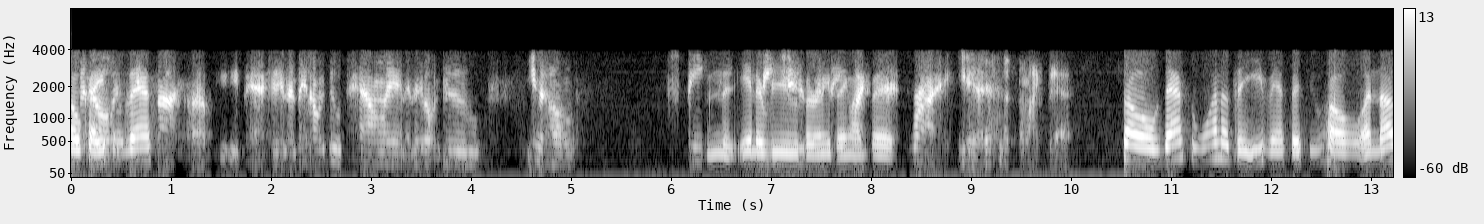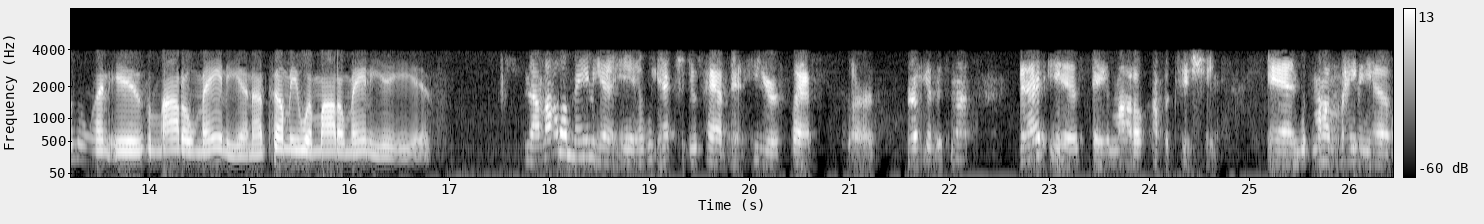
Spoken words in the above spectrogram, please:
Okay, you know, so it's, that's it's not a beauty pageant, and they don't do talent, and they don't do, you know, speak interviews or anything things like that. Right? Yeah, it's nothing like that. So that's one of the events that you hold. Another one is Model Mania. Now tell me what Model Mania is. Now, Model Mania, and we actually just had that here last or earlier this month. That is a model competition, and with Model Mania,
